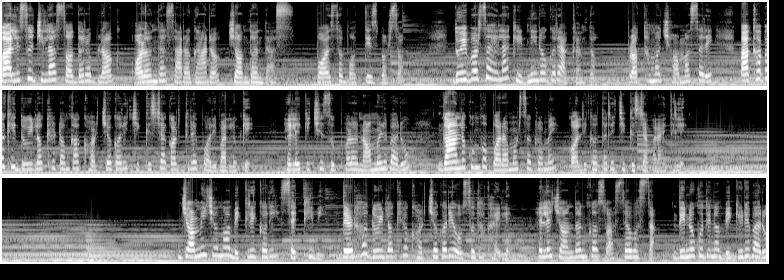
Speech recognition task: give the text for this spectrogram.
ବାଲେଶ୍ୱର ଜିଲ୍ଲା ସଦର ବ୍ଲକ ଅଳନ୍ଦା ସାର ଗାଁର ଚନ୍ଦନ ଦାସ। ବୟସ ବତିଶ ବର୍ଷ। ଦୁଇ ବର୍ଷ ହେଲା କିଡନୀ ରୋଗରେ ଆକ୍ରାନ୍ତ। ପ୍ରଥମ ଛଅ ମାସରେ ପାଖାପାଖି ଦୁଇ ଲକ୍ଷ ଟଙ୍କା ଖର୍ଚ୍ଚ କରି ଚିକିତ୍ସା କରିଥିଲେ ପରିବାର ଲୋକେ। ହେଲେ କିଛି ସୁଫଳ ନ ମିଳିବାରୁ ଗାଁ ଲୋକଙ୍କ ପରାମର୍ଶ କ୍ରମେ କଲିକତାରେ ଚିକିତ୍ସା କରାଇଥିଲେ। ଜମି ଜମା ବିକ୍ରି କରି ସେଠି ବି ଦେଢ଼ ଦୁଇ ଲକ୍ଷ ଖର୍ଚ୍ଚ କରି ଔଷଧ ଖାଇଲେ। ହେଲେ ଚନ୍ଦନଙ୍କ ସ୍ୱାସ୍ଥ୍ୟାବସ୍ଥା ଦିନକୁ ଦିନ ବିଗିଡ଼ିବାରୁ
